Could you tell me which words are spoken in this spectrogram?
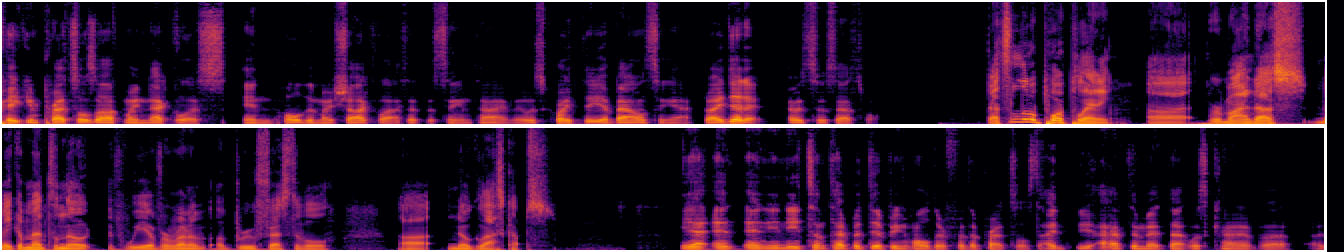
taking pretzels off my necklace and holding my shot glass at the same time. It was quite the uh, balancing act, but I did it. I was successful. That's a little poor planning. Uh, remind us, make a mental note if we ever run a, a brew festival, uh, no glass cups. Yeah, and, and you need some type of dipping holder for the pretzels. I I have to admit that was kind of a, a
